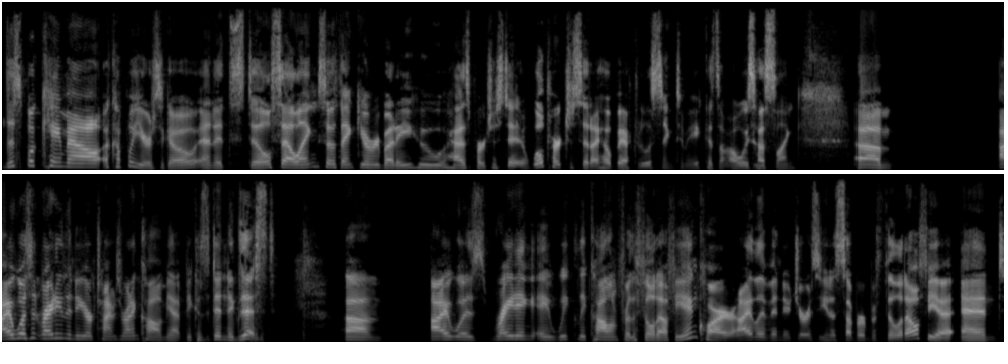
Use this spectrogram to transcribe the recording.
this book came out a couple years ago and it's still selling. So thank you, everybody who has purchased it and will purchase it, I hope, after listening to me because I'm always hustling. Um, I wasn't writing the New York Times running column yet because it didn't exist. Um, I was writing a weekly column for the Philadelphia Inquirer, and I live in New Jersey in a suburb of Philadelphia. And,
